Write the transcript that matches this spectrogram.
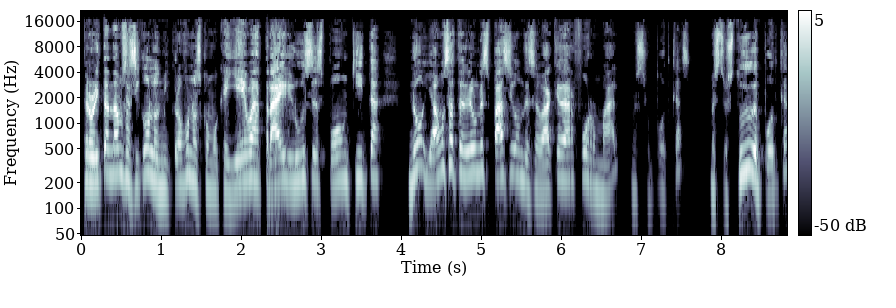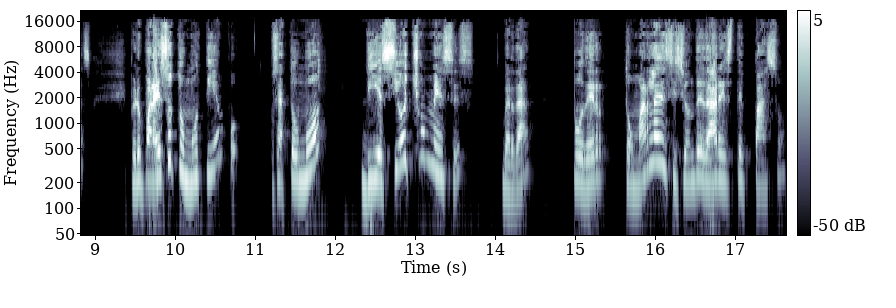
Pero ahorita andamos así con los micrófonos como que lleva, trae luces, pon, quita. No, ya vamos a tener un espacio donde se va a quedar formal nuestro podcast, nuestro estudio de podcast, pero para eso tomó tiempo. O sea, tomó 18 meses, ¿verdad? Poder tomar la decisión de dar este paso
